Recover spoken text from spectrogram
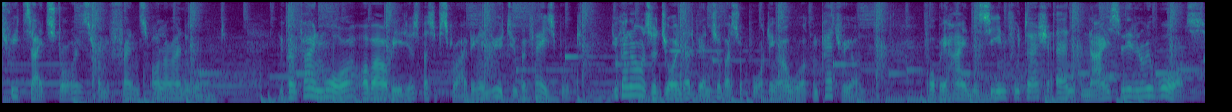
tweet side stories from friends all around the world. You can find more of our videos by subscribing on YouTube and Facebook. You can also join the adventure by supporting our work on Patreon for behind the scene footage and nice little rewards.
